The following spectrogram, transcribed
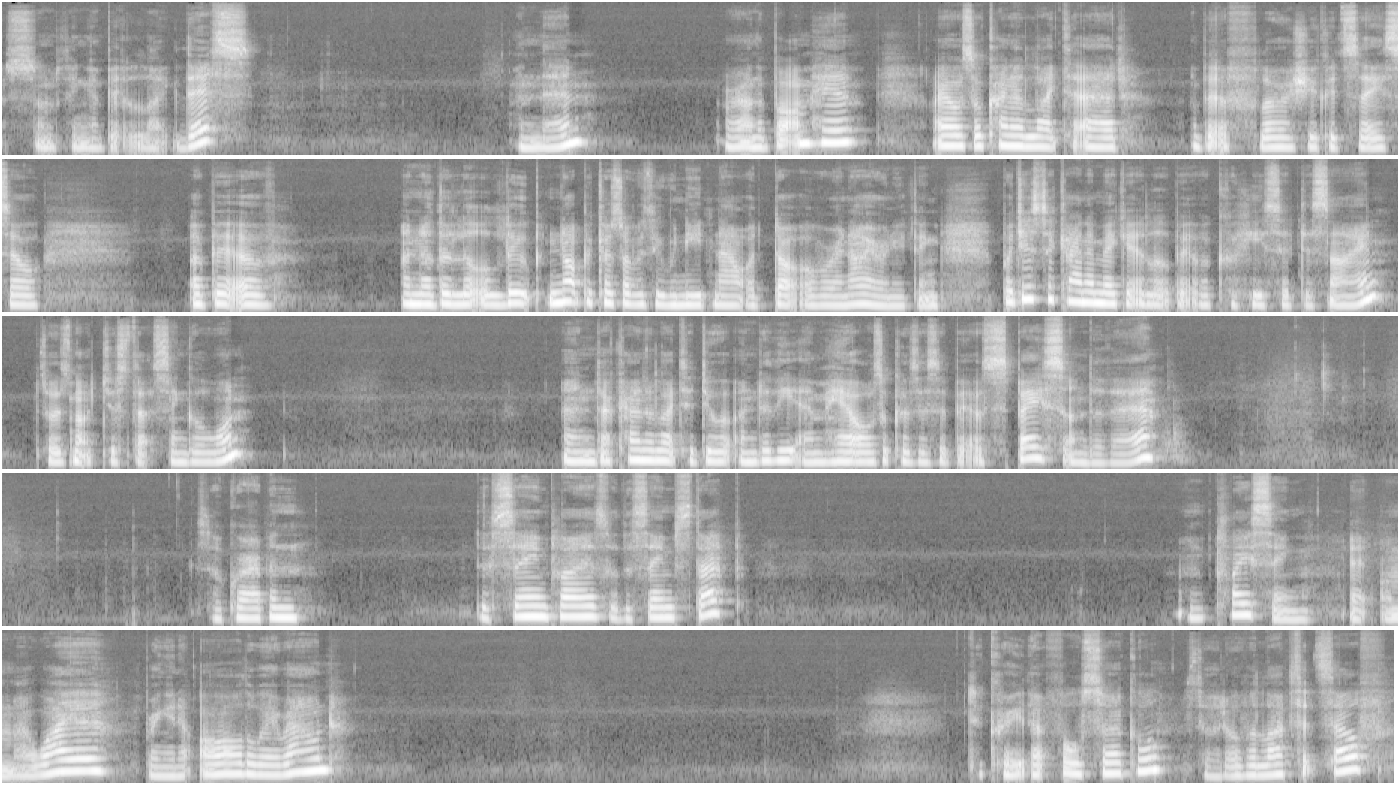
Something a bit like this. And then around the bottom here, I also kind of like to add a bit of flourish, you could say. So a bit of another little loop, not because obviously we need now a dot over an eye or anything, but just to kind of make it a little bit of a cohesive design. So it's not just that single one. And I kind of like to do it under the M here also because there's a bit of space under there. So grabbing the same pliers or the same step and placing it on my wire, bringing it all the way around to create that full circle so it overlaps itself.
